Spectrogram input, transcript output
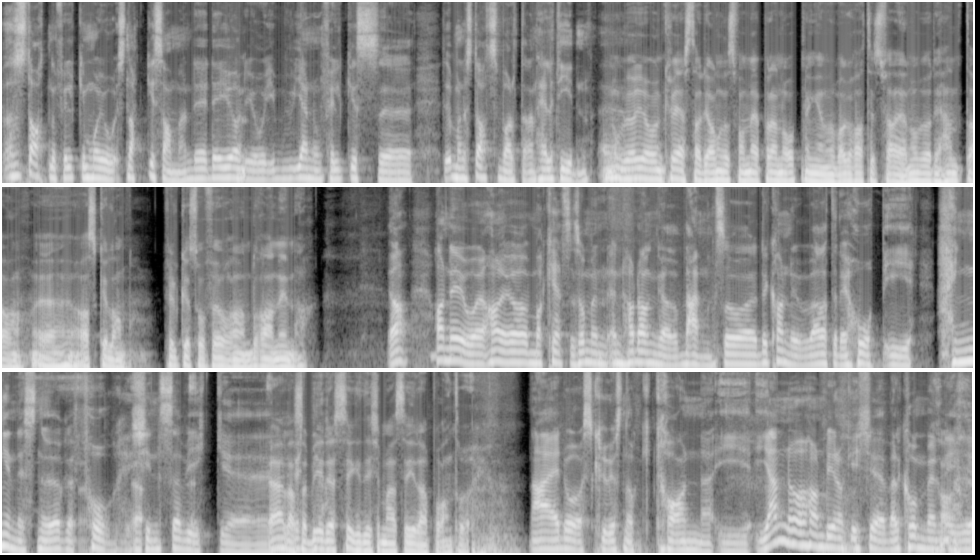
altså Staten og fylket må jo snakke sammen, det, det gjør de jo gjennom fylkes... Uh, er statsforvalteren hele tiden. Uh, Nå bør Jørgen Kvestad og de andre som var med på den åpningen det var gratisferie, nå bør de hente Askeland, fylkesordføreren, dra han inn her. Ja, han, er jo, han har jo markert seg som en, en Hardanger-venn, så det kan jo være at det er håp i hengende snøre for Kinsarvik. eh, Ja, Ellers så blir det sikkert ikke mer sider på han, tror jeg. Nei, da skrus nok kranene igjen, og han blir nok ikke velkommen Ja. i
